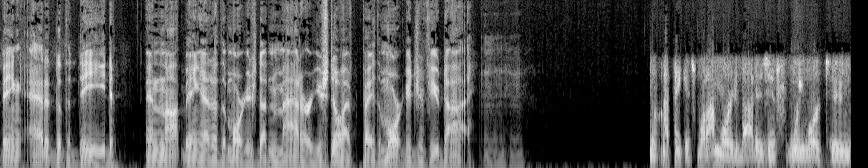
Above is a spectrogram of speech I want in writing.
being added to the deed and not being added to the mortgage doesn't matter. You still have to pay the mortgage if you die. Well, I think it's what I'm worried about is if we were to,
